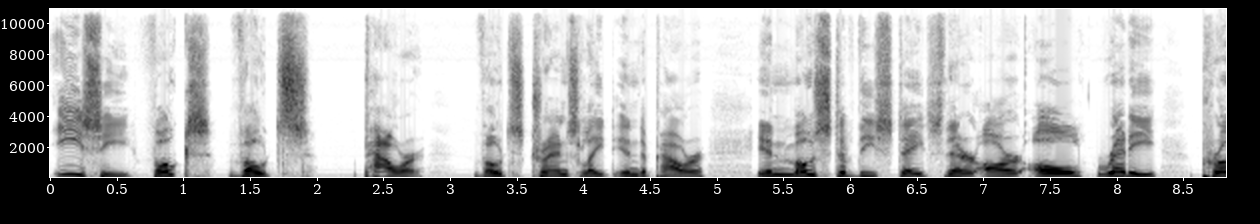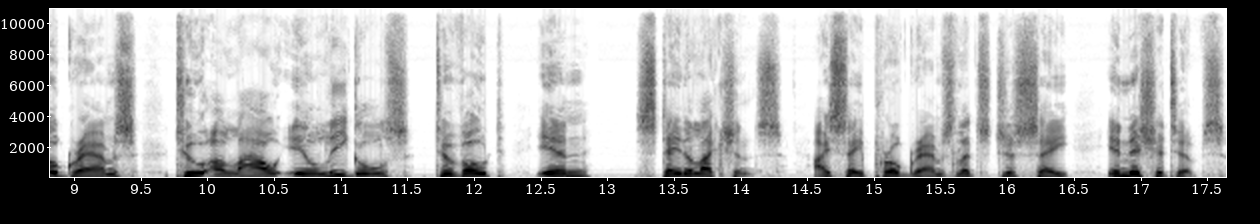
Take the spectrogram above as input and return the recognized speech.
easy, folks. Votes power. Votes translate into power. In most of these states, there are already programs to allow illegals to vote in state elections. I say programs, let's just say initiatives.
